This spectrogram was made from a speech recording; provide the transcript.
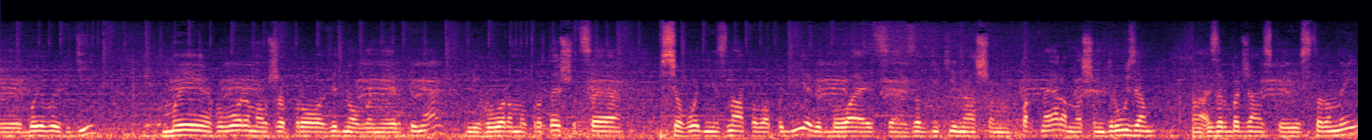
е, бойових дій ми говоримо вже про відновлення Ірпеня і говоримо про те, що це сьогодні знакова подія відбувається завдяки нашим партнерам, нашим друзям азербайджанської сторони. Е,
